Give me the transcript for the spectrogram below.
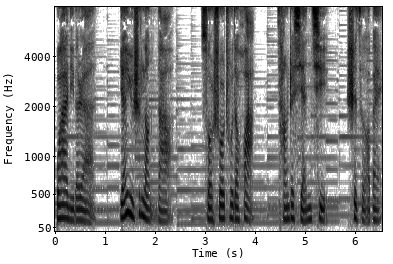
不爱你的人。言语是冷的，所说出的话藏着嫌弃，是责备；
